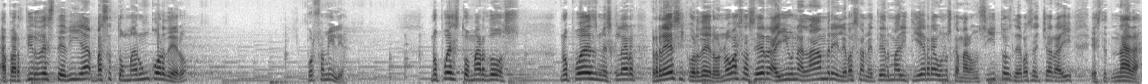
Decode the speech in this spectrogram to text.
a partir de este día vas a tomar un cordero por familia. No puedes tomar dos, no puedes mezclar res y cordero, no vas a hacer ahí un alambre y le vas a meter mar y tierra, unos camaroncitos, le vas a echar ahí este, nada.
